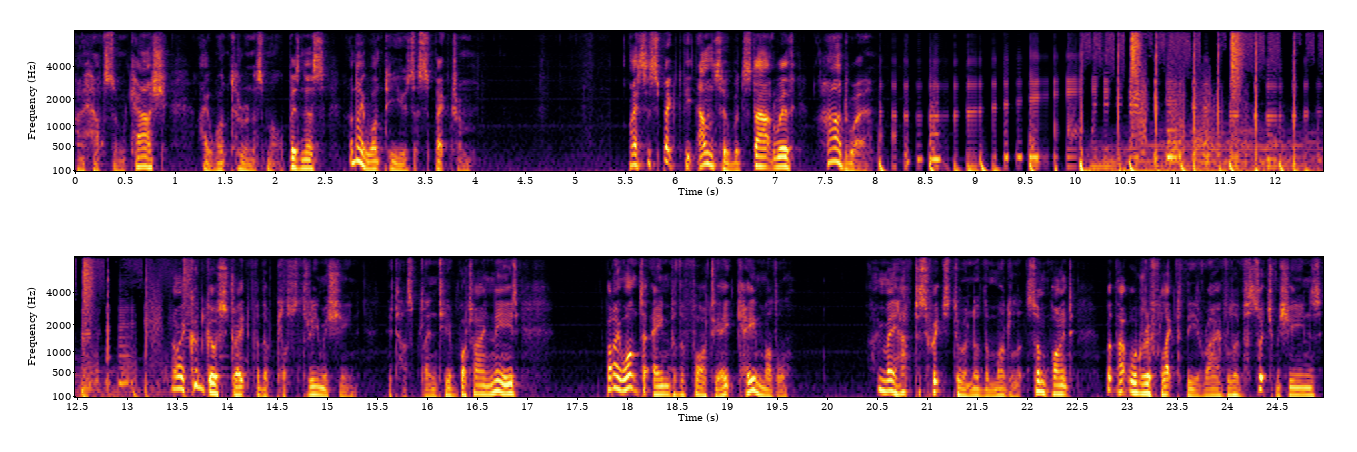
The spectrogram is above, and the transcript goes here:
I have some cash, I want to run a small business, and I want to use a Spectrum. I suspect the answer would start with hardware. Now I could go straight for the plus 3 machine, it has plenty of what I need, but I want to aim for the 48K model. I may have to switch to another model at some point, but that would reflect the arrival of such machines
